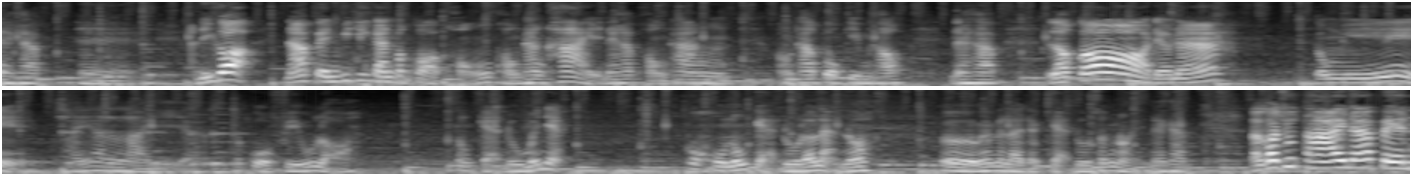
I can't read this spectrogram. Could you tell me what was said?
นะครับอันนี้ก็นะเป็นวิธีการประกอบของของทางค่ายนะครับของทางของทางโปรแกรมเขานะครับ แล้วก็เดี๋ยวนะ ตรงนี้ใช้อะไรอะตะกัวฟิวเหรอ ต้องแกะดูไหมเนี่ย ก็คงต้องแกะดูแล้วแหละเนาะเออไม่เป็นไรเดี๋ยวแกะดูสักหน่อยนะครับ แล้วก็ชุดท้ายนะเป็น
